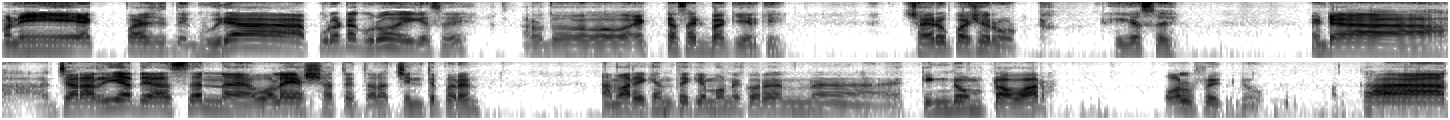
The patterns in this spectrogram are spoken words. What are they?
মানে এক পাশ ঘুরা পুরাটা ঘুরো হয়ে গেছে। আরও তো একটা সাইড বাকি আর কি। চারোপাশে রোড, ঠিক আছে? এটা যারা রিয়াদে আছেন ওয়ালাইয়ের সাথে তারা চিনতে পারেন। আমার এখান থেকে মনে করেন কিংডম টাওয়ার অল্প একটু। অর্থাৎ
